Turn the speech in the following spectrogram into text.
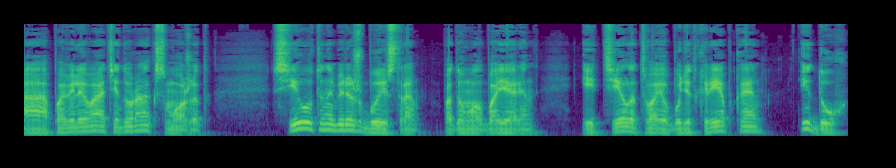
а повелевать и дурак сможет. Силу ты наберешь быстро, — подумал боярин, — и тело твое будет крепкое, и дух.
